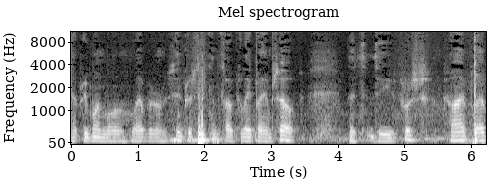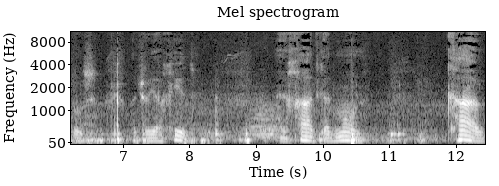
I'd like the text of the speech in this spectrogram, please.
everyone will, whoever is interested can calculate by himself, that the first five levels, which are Yachid, Echad, Kadmon, Kav,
